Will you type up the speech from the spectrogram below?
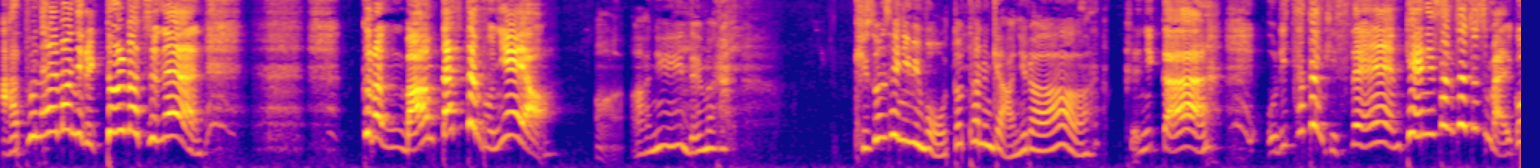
아픈 할머니를 돌봐주는 그런 마음 따뜻한 분이에요. 아, 아니 내 말은 기 선생님이 뭐 어떻다는 게 아니라 그러니까 우리 착한 기쌤 괜히 상처 주지 말고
